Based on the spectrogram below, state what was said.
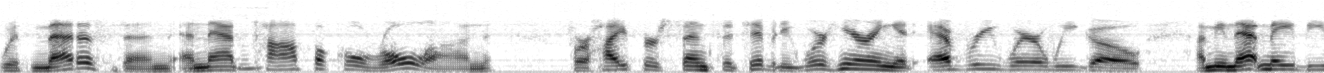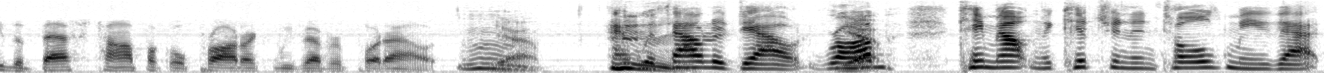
with medicine, and that mm-hmm. topical roll-on for hypersensitivity. We're hearing it everywhere we go. I mean, that may be the best topical product we've ever put out. Mm. Yeah. And without a doubt, Rob yeah. came out in the kitchen and told me that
